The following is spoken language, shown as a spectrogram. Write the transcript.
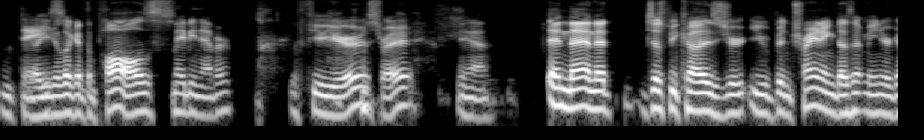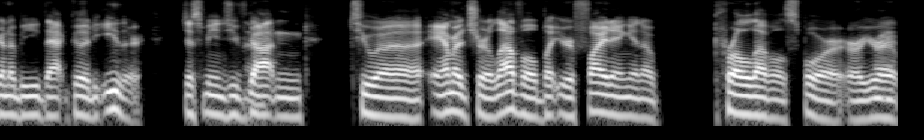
You, know, days, you look at the Pauls, maybe never. a few years, right? Yeah. And then it just because you're you've been training doesn't mean you're going to be that good either. Just means you've No. gotten to a amateur level, but you're fighting in a pro level sport or you're a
